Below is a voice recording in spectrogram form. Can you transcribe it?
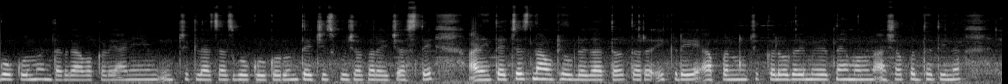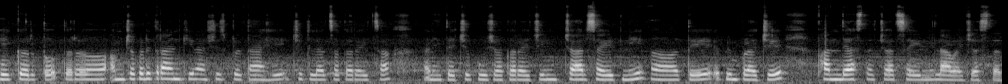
गोकुळ म्हणतात गावाकडे आणि चिखलाचाच गोकुळ करून त्याचीच पूजा करायची असते. आणि त्याचंच नाव ठेवलं जातं. तर इकडे आपण चिखल वगैरे मिळत नाही म्हणून अशा पद्धतीनं हे करतो. तर आमच्याकडे तर आणखीन अशीच प्रथा आहे. चिखलाचा करायचा आणि त्याची पूजा करायची. चार साईडनी ते पिंपळाचे फांदे असतात चार साईडनी लावायचे असतात.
